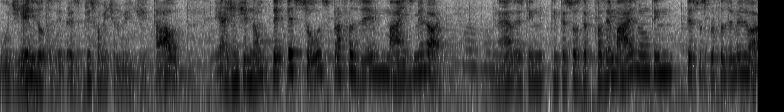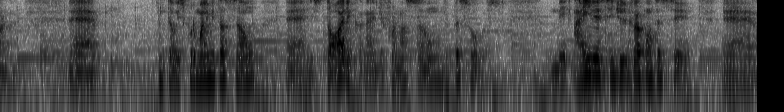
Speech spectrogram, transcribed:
ou de N outras empresas, principalmente no meio digital, é a gente não ter pessoas para fazer mais melhor. Uhum. Né? Às vezes tem, tem pessoas para fazer mais, mas não tem pessoas para fazer melhor. Né? É, então, isso por uma limitação é, histórica né, de formação de pessoas. Aí, nesse sentido, o que vai acontecer? É,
